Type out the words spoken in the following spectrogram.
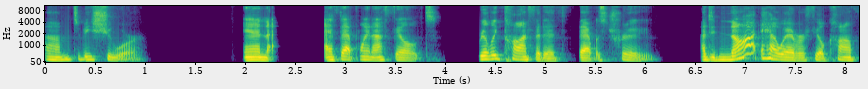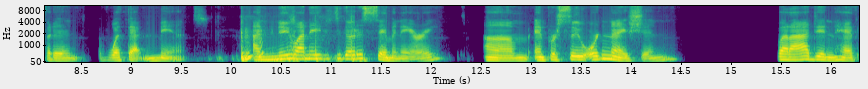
um, to be sure. And at that point, I felt really confident that was true. I did not, however, feel confident of what that meant. I knew I needed to go to seminary um, and pursue ordination, but I didn't have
